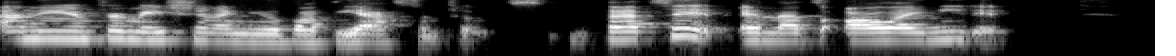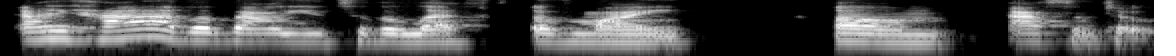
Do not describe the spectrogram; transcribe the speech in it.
and the information I knew about the asymptotes. That's it, and that's all I needed. I have a value to the left of my um, asymptote.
